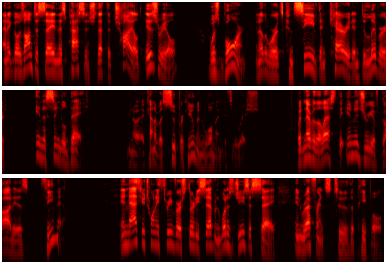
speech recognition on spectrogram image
And it goes on to say in this passage that the child, Israel, was born, in other words, conceived and carried and delivered in a single day. You know, a kind of a superhuman woman, if you wish. But nevertheless, the imagery of God is female. In Matthew 23, verse 37, what does Jesus say in reference to the people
